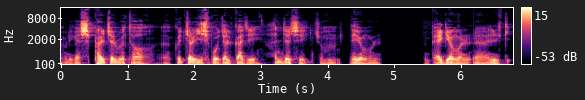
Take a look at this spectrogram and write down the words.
우리가 18절부터 끝절 25절까지 한 절씩 좀 내용을 배경을 읽기,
